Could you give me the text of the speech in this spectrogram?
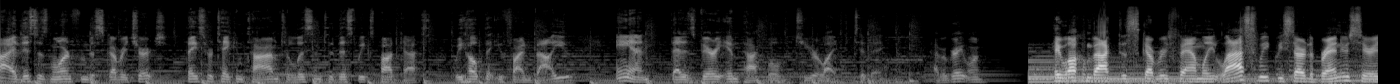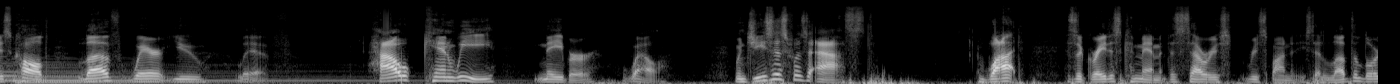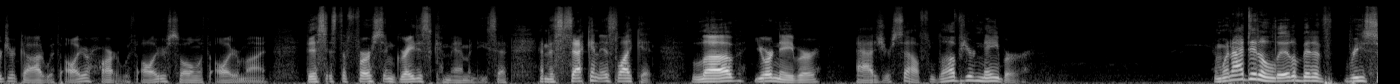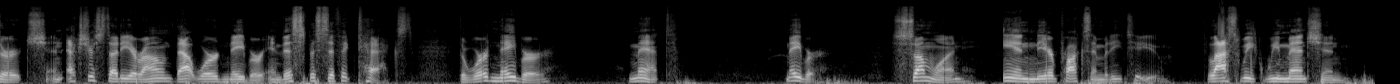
Hi, this is Lorne from Discovery Church. Thanks for taking time to listen to this week's podcast. We hope that you find value and that is very impactful to your life today. Have a great one. Hey, welcome back, Discovery family. Last week we started a brand new series called Love Where You Live. How can we neighbor well? When Jesus was asked, What is the greatest commandment. This is how he responded. He said, Love the Lord your God with all your heart, with all your soul, and with all your mind. This is the first and greatest commandment, he said. And the second is like it love your neighbor as yourself. Love your neighbor. And when I did a little bit of research and extra study around that word neighbor in this specific text, the word neighbor meant neighbor, someone in near proximity to you. Last week we mentioned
